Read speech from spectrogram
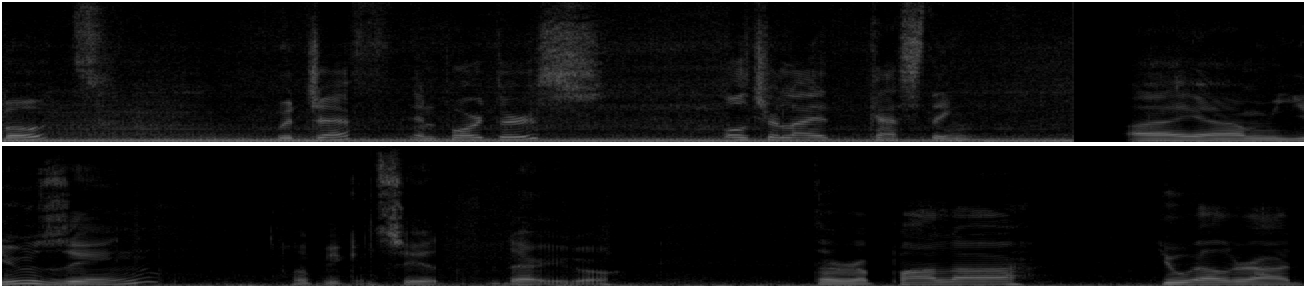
boat with Jeff in Porters ultralight casting. I am using, hope you can see it, there you go, the Rapala UL rod.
